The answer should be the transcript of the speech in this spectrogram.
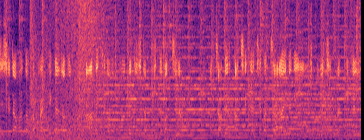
যে সেটা হয়তো আমরা প্র্যাকটিক্যাল যতক্ষণ না দেখি ততক্ষণ হয়তো জিনিসটা বুঝতে পারছি না। যাদের কাছে গেছে বা যারা এটাকে ইউজ করেছে প্র্যাকটিক্যালি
